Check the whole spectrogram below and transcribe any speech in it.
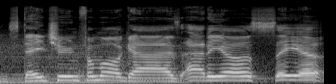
and stay tuned for more, guys. Adios. See ya.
